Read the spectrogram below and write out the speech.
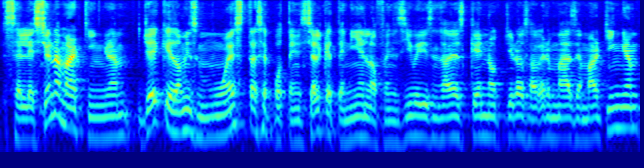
se lesiona Mark Ingram, J.K. Dobbins muestra ese potencial que tenía en la ofensiva y dicen, ¿sabes qué? No quiero saber más de Mark Ingram.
